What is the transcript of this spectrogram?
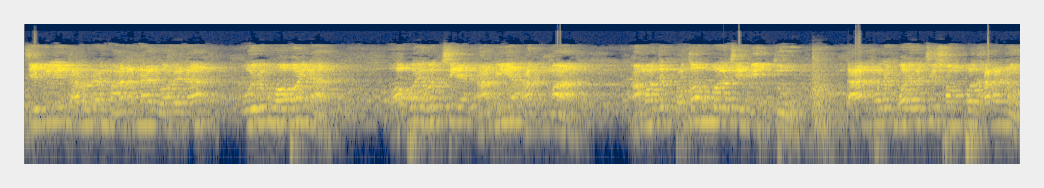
যেগুলি কারণে মানে না, গড়ে না, ওইরকম অভয় না। অভয় হচ্ছে আমি, আত্মা। আমাদের প্রথম বলেছে মৃত্যু। তারপরে ভয় হচ্ছে সম্পদ হারানো,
